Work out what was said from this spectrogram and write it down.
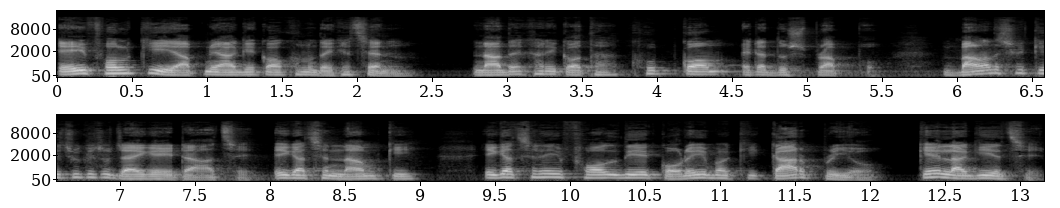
এই ফল কি আপনি আগে কখনো দেখেছেন? না দেখারই কথা, খুব কম এটা দুষ্প্রাপ্য। বাংলাদেশের কিছু কিছু জায়গায় এটা আছে। এই গাছের নাম কি? এই গাছের এই ফল দিয়ে করেই বা কি? কার প্রিয়? কে লাগিয়েছে?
